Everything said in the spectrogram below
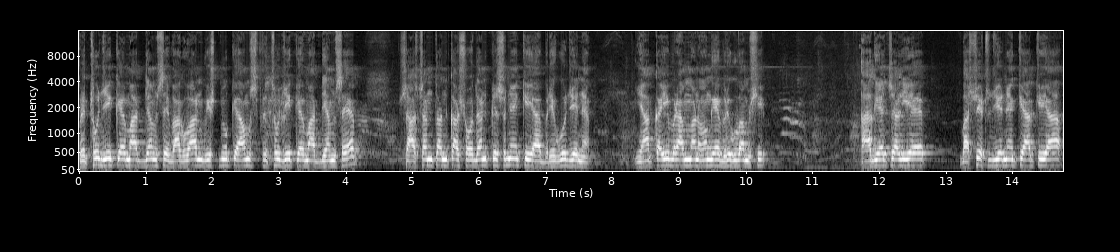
पृथ्वी जी के माध्यम से, भगवान विष्णु के अंश पृथु जी के माध्यम से शासन तंत्र का शोधन किसने किया? भृगु जी ने। यहाँ कई ब्राह्मण होंगे भृगुवंशी। आगे चलिए, वशिष्ठ जी ने क्या किया?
